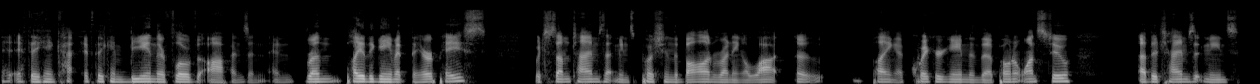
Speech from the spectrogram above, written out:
if they can, if they can be in their flow of the offense and and run play the game at their pace, which sometimes that means pushing the ball and running a lot, uh, playing a quicker game than the opponent wants to. Other times it means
